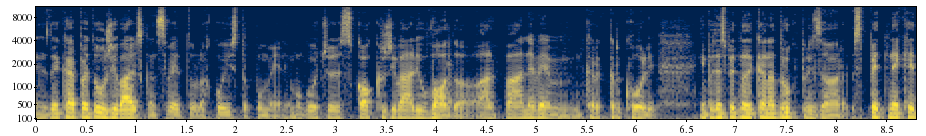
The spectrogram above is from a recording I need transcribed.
In zdaj, kaj pa je to v živalskem svetu, lahko isto pomeni. Mogoče skok živali v vodo ali pa ne vem, kar, karkoli. In potem spet na drug prizor, spet nekaj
